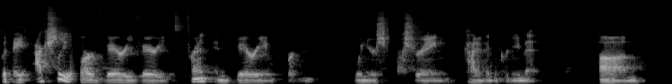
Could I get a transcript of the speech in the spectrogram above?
but they actually are very, very different and very important when you're structuring kind of an agreement. Um,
